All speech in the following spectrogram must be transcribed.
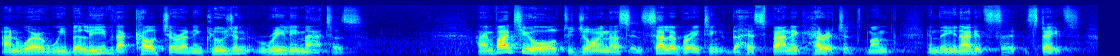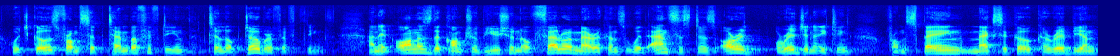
and where we believe that culture and inclusion really matters. I invite you all to join us in celebrating the Hispanic Heritage Month in the United States, which goes from September 15th till October 15th, and it honors the contribution of fellow Americans with ancestors ori originating from Spain, Mexico, Caribbean,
